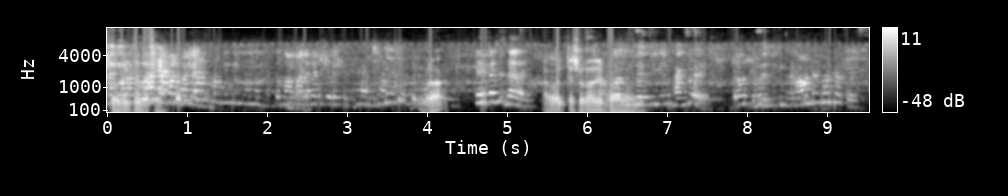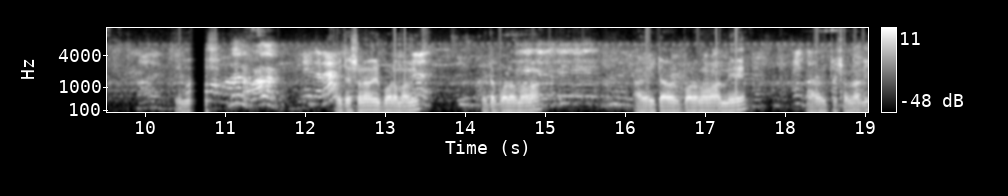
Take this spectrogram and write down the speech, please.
ছবি তুলছে। ওইটা সোনালির বড় মামা। এটা সোনালির বড় মামি। এটা বড় মামা। আর এটা ওর বড় মামার মেয়ে। আর ওইটা সোনালি।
